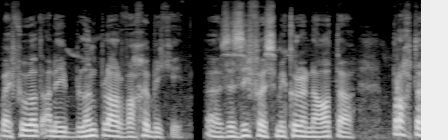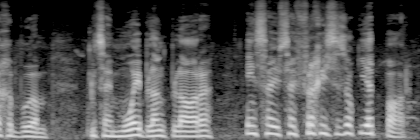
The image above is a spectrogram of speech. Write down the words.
byvoorbeeld aan die blinkblaar waggebietjie, uh, Ziziphus micronata, pragtige boom met sy mooi blink blare en sy sy vruggies is ook eetbaar.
